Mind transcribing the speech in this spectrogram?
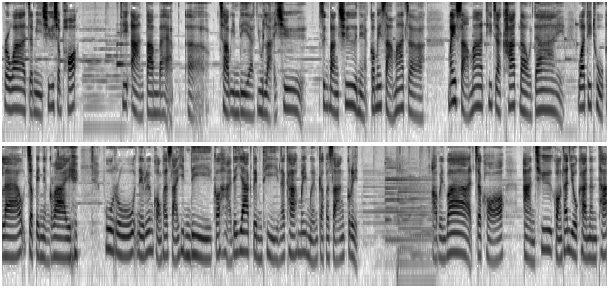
เพราะว่าจะมีชื่อเฉพาะที่อ่านตามแบบชาวอินเดียอยู่หลายชื่อ ซึ่งบางชื่อเนี่ยก็ไม่สามารถจะ ไม่สามารถที่จะคาดเดาได้ ว่าที่ถูกแล้วจะเป็นอย่างไร ผู้รู้ในเรื่องของภาษาฮินดีก็หาได้ยากเต็มทีนะคะ ไม่เหมือนกับภาษาอังกฤษ เอาเป็นว่าจะขออ่านชื่อของท่านโยคานันทะ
